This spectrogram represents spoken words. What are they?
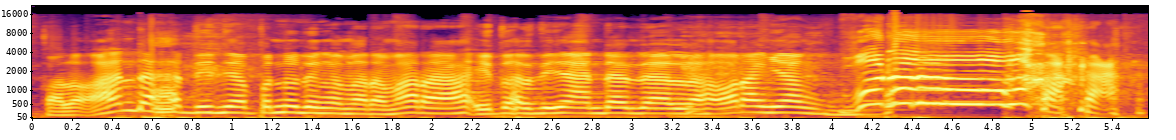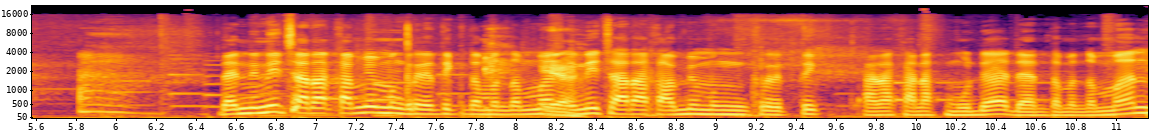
Kalau anda hatinya penuh dengan marah-marah Itu artinya anda adalah orang yang bodoh. Dan ini cara kami mengkritik teman-teman Iya. Ini cara kami mengkritik anak-anak muda dan teman-teman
